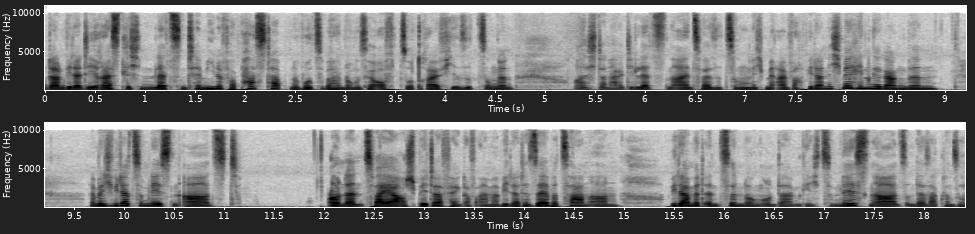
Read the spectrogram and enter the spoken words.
dann wieder die restlichen letzten Termine verpasst habe. Eine Wurzelbehandlung ist ja oft so drei, vier Sitzungen. Und ich dann halt die letzten ein, zwei Sitzungen nicht mehr, einfach wieder nicht mehr hingegangen bin. Dann bin ich wieder zum nächsten Arzt. Und dann zwei Jahre später fängt auf einmal wieder derselbe Zahn an, wieder mit Entzündung. Und dann gehe ich zum nächsten Arzt und der sagt dann so:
